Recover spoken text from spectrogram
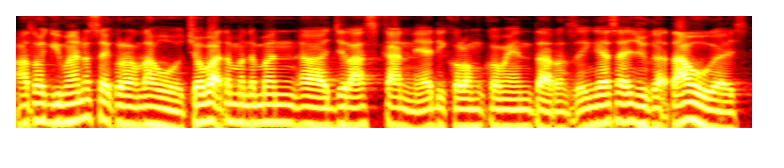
atau gimana? Saya kurang tahu. Coba teman-teman uh, jelaskan ya di kolom komentar sehingga saya juga tahu guys.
